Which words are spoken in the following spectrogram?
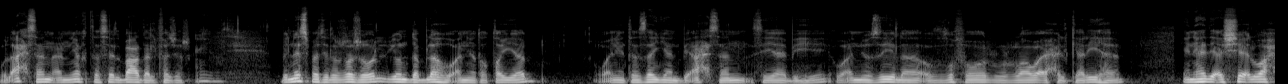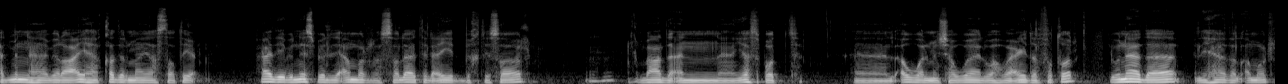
والأحسن أن يغتسل بعد الفجر. أيوة. بالنسبة للرجل يندب له أن يتطيب وأن يتزين بأحسن ثيابه وأن يزيل الظفر والروائح الكريهة. يعني هذه أشياء الواحد منها براعيها قدر ما يستطيع. هذه بالنسبة لأمر صلاة العيد باختصار. بعد أن يثبت آه، الأول من شوال وهو عيد الفطر ينادى لهذا الأمر.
